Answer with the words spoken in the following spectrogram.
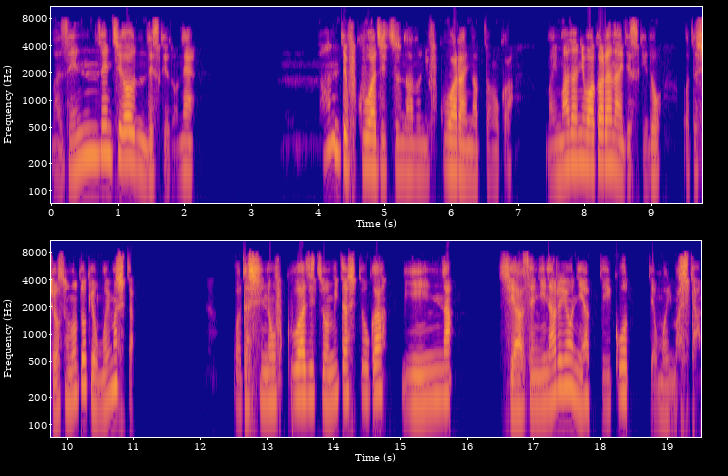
まあ全然違うんですけどね。なんで腹話術なのに福笑いになったのか。まあ未だにわからないですけど、私はその時思いました。私の腹話術を見た人がみんな幸せになるようにやっていこうって思いました。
